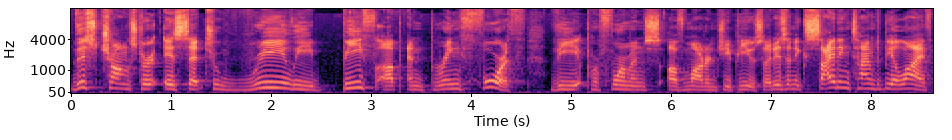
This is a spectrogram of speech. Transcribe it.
this Chongster is set to really beef up and bring forth the performance of modern GPUs. So it is an exciting time to be alive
